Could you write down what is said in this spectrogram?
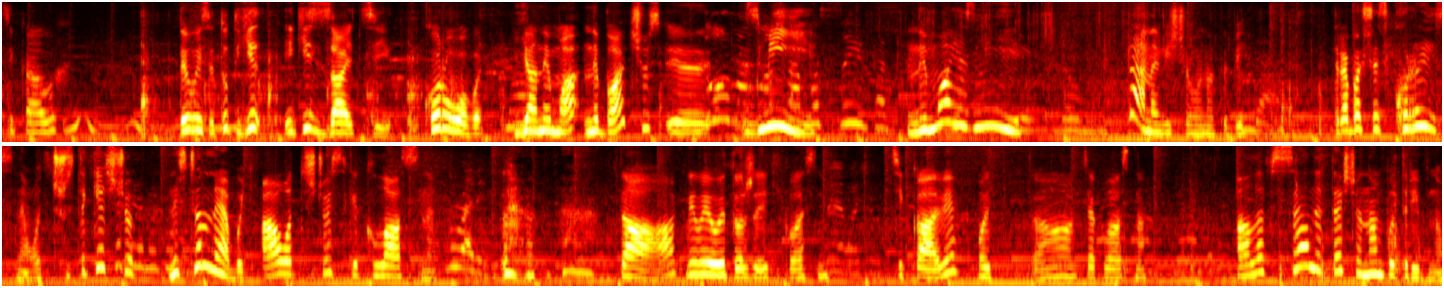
цікавих. Дивися, тут є якісь зайці, корови. Я не, ма- не бачу е, Дома змії. можна посипати. Немає змії. Дома. Та навіщо воно тобі? Да. Треба щось корисне, от щось таке, що не що-небудь, а от щось таке класне. Так, диви, ви теж які класні. Цікаві. Ой, так, ця класна. Але все не те, що нам потрібно.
